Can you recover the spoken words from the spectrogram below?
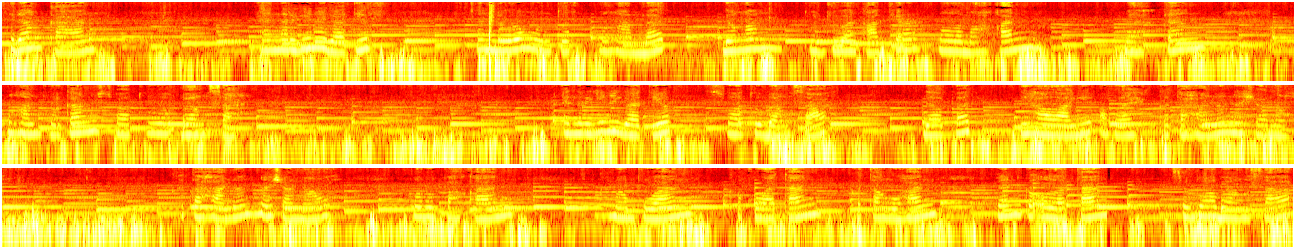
Sedangkan energi negatif cenderung untuk menghambat dengan tujuan akhir melemahkan bahkan menghancurkan suatu bangsa. Energi negatif suatu bangsa dapat dihalangi oleh ketahanan nasional. Ketahanan nasional merupakan kemampuan kekuatan, ketangguhan, dan keuletan sebuah bangsa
